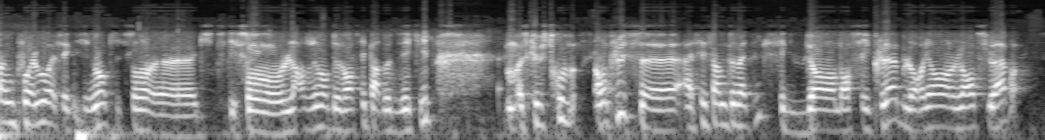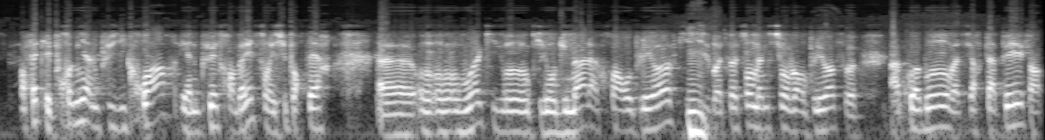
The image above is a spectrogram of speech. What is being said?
cinq poids lourds effectivement qui sont euh, qui, qui sont largement devancés par d'autres équipes. Moi, ce que je trouve en plus euh, assez symptomatique, c'est que dans, dans ces clubs, Lorient, Lens, Le Havre, en fait, les premiers à ne plus y croire et à ne plus être emballés sont les supporters. Euh, on, on voit qu'ils ont qu'ils ont du mal à croire aux playoffs, qu'ils Mm. disent bah, de toute façon même si on va en playoff, euh, à quoi bon, on va se faire taper. Enfin,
